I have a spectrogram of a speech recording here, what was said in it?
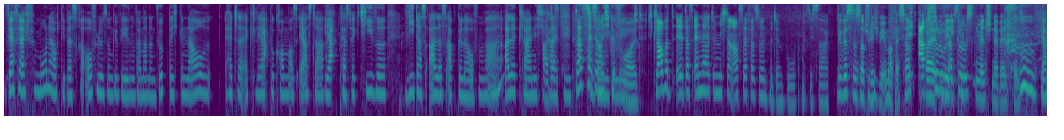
wäre vielleicht für Mona auch die bessere Auflösung gewesen, weil man dann wirklich genau hätte erklärt Ja. bekommen aus erster Ja. Perspektive, wie das alles abgelaufen war. Mhm. Alle Ah, Kleinigkeiten. Das hätte mich gefreut. Ich glaube, äh, das Ende hätte mich dann auch sehr versöhnt mit dem Buch, muss ich sagen. Wir wissen es natürlich wie immer besser, absolut, weil wir die absolut. klügsten Menschen der Welt sind. Ja.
